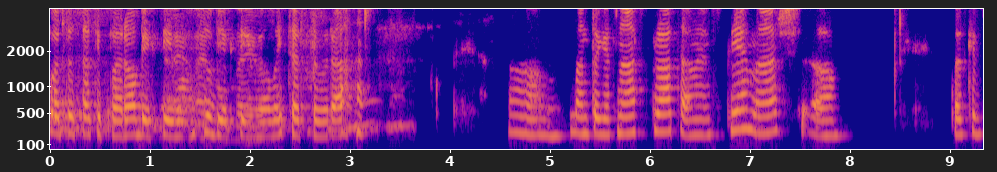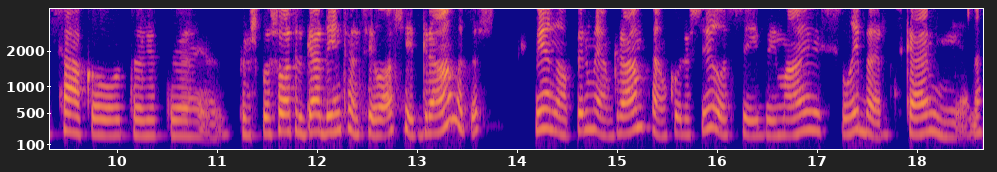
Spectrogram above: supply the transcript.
ko tu saki par objektīvo un subjektīvo literatūrā? Man tagad nāca prātā viens piemērs. Tad, kad es sāku tagad, pirms pusotra gada intensīvi lasīt grāmatas, viena no pirmajām grāmatām, kuras izlasīju, bija Maijas Libertas kaimiņiene.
